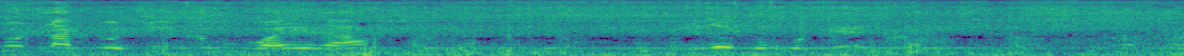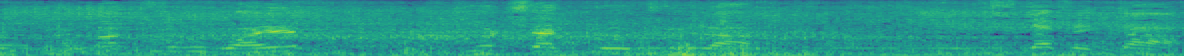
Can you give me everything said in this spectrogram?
toute la clôture que vous voyez là, de l'autre côté, vous voyez, toute cette clôture là, 19 hectares.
